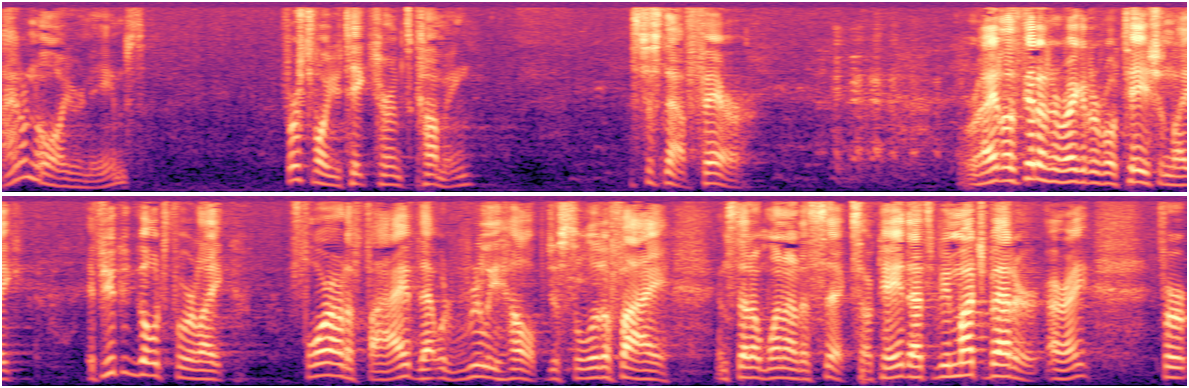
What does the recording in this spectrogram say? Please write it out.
I don't know all your names. First of all, you take turns coming. It's just not fair. right? Let's get on a regular rotation. Like, if you could go for like four out of five, that would really help. Just solidify instead of one out of six. Okay, that's be much better. All right, for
